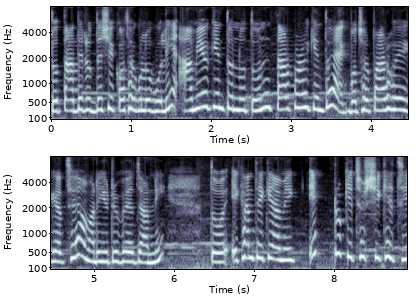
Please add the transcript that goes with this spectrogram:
তো তাদের উদ্দেশ্যে কথাগুলো বলি। আমিও কিন্তু নতুন, তারপরেও কিন্তু এক বছর পার হয়ে গেছে আমার ইউটিউবে জার্নি। তো এখান থেকে আমি একটু কিছু শিখেছি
